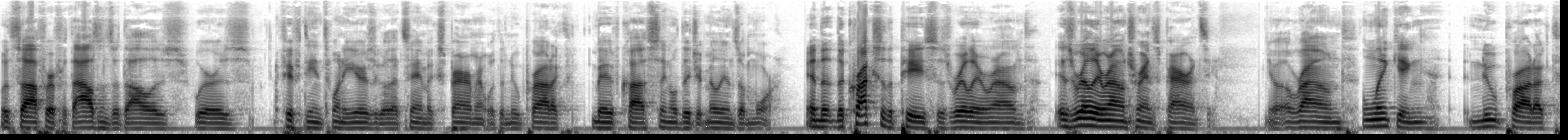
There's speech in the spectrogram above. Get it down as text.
with software for thousands of dollars, whereas 15, 20 years ago, that same experiment with a new product may have cost single digit millions or more. And the, the crux of the piece is really around is really around transparency, you know, around linking new product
